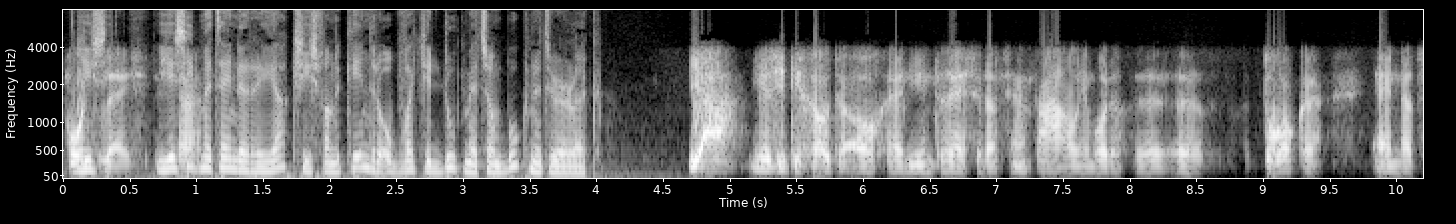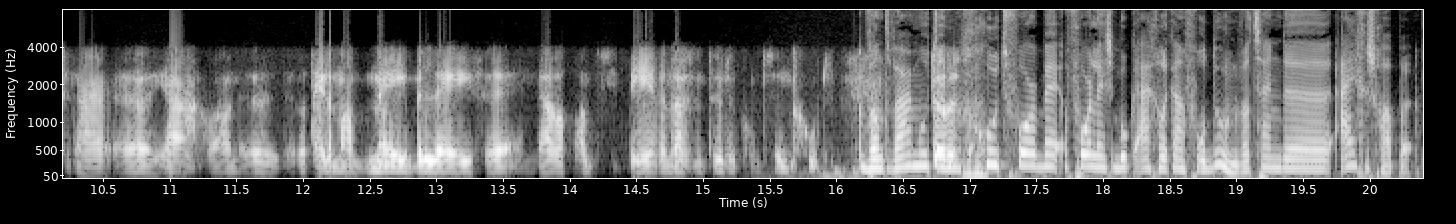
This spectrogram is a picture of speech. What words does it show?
voor je, te lezen. Dus je daar... ziet meteen de reacties van de kinderen op wat je doet met zo'n boek natuurlijk. Ja, je ziet die grote ogen en die interesse dat ze een verhaal in worden getrokken. En dat ze daar uh, ja, gewoon uh, dat helemaal meebeleven en daarop anticiperen. Dat is natuurlijk ontzettend goed. Want waar moet dat een is... goed voorleesboek eigenlijk aan voldoen? Wat zijn de eigenschappen?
